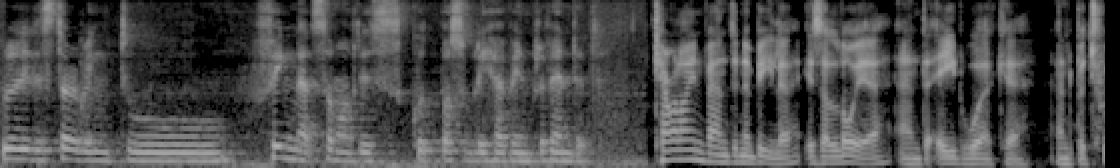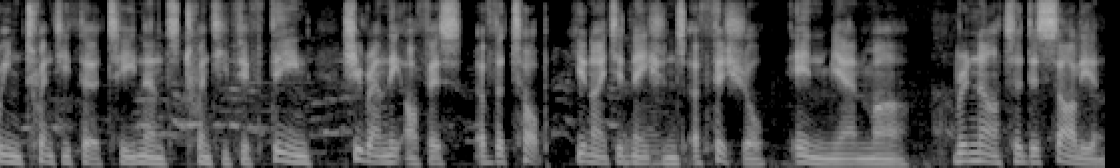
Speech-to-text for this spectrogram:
Really disturbing to think that some of this could possibly have been prevented. Caroline Vandenabeele is a lawyer and aid worker, and between 2013 and 2015, she ran the office of the top United Nations official in Myanmar. Renata Dessallien,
